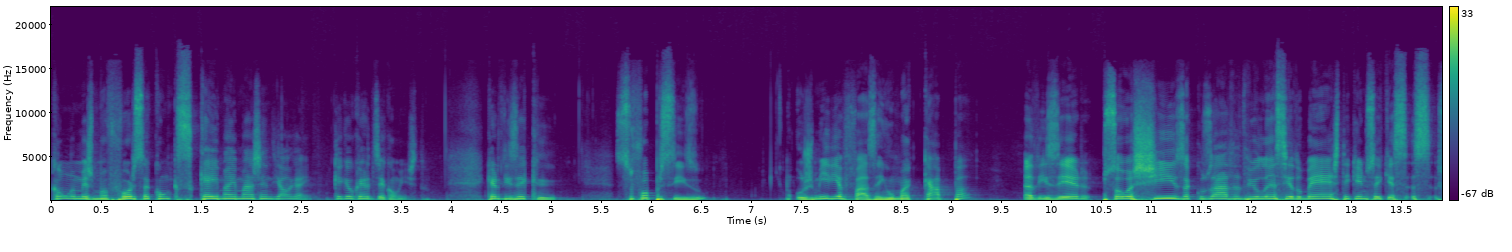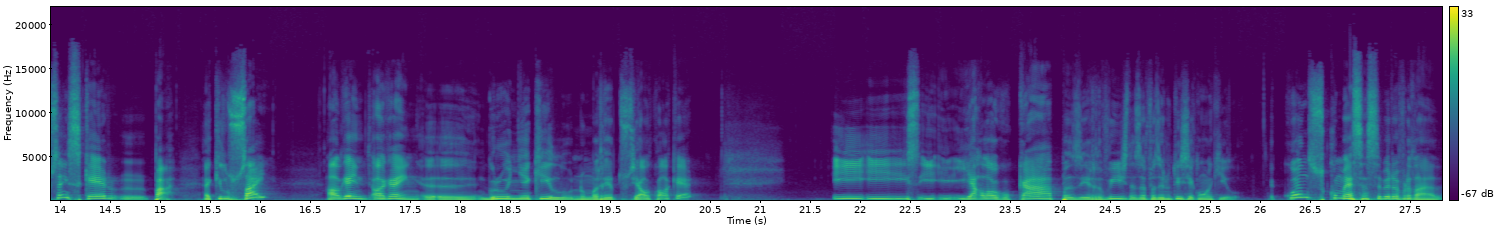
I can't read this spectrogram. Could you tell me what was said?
com a mesma força com que se queima a imagem de alguém. O que é que eu quero dizer com isto? Quero dizer que, se for preciso, os mídias fazem uma capa a dizer pessoa X acusada de violência doméstica e não sei o quê, sem sequer, eh, pá, aquilo sai, alguém, alguém uh, uh, grunhe aquilo numa rede social qualquer e, e, e, e há logo capas e revistas a fazer notícia com aquilo. Quando se começa a saber a verdade,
